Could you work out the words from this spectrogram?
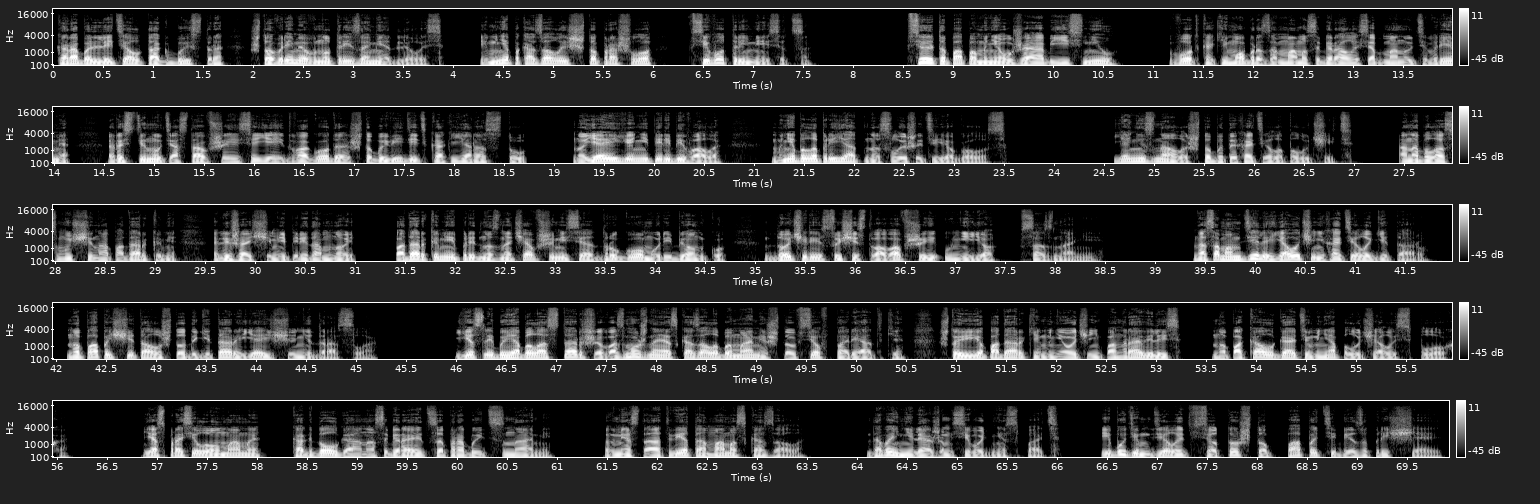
Корабль летел так быстро, что время внутри замедлилось, и мне показалось, что прошло всего три месяца. Все это папа мне уже объяснил, вот каким образом мама собиралась обмануть время, растянуть оставшиеся ей два года, чтобы видеть, как я расту. Но я ее не перебивала. Мне было приятно слышать ее голос. Я не знала, что бы ты хотела получить. Она была смущена подарками, лежащими передо мной, подарками, предназначавшимися другому ребенку, дочери, существовавшей у нее в сознании. На самом деле я очень хотела гитару, но папа считал, что до гитары я еще не доросла. Если бы я была старше, возможно, я сказала бы маме, что все в порядке, что ее подарки мне очень понравились, но пока лгать у меня получалось плохо. Я спросила у мамы, как долго она собирается пробыть с нами. Вместо ответа мама сказала, «Давай не ляжем сегодня спать и будем делать все то, что папа тебе запрещает.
